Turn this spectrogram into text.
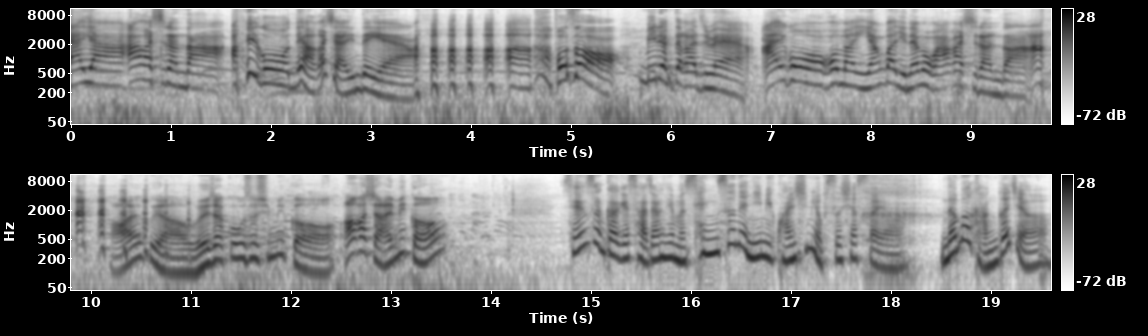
야야 아가씨란다 아이고 내 아가씨 아닌데 얘 보소 미력대 가지매 아이고 고만 이 양반이 내 보고 아가씨란다 아이고야, 왜 자꾸 웃으십니까? 아가씨 아닙니까? 생선 가게 사장님은 생선에 이미 관심이 없으셨어요 넘어간 거죠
